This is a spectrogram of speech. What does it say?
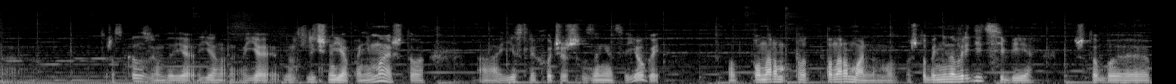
э, рассказываем, да, я, я, я, лично я понимаю, что э, если хочешь заняться йогой, вот по, норм, по, по-нормальному, чтобы не навредить себе, чтобы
